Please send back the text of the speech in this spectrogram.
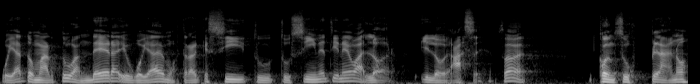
voy a tomar tu bandera y voy a demostrar que sí, tu, tu cine tiene valor y lo hace, ¿sabes? Con sus planos,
